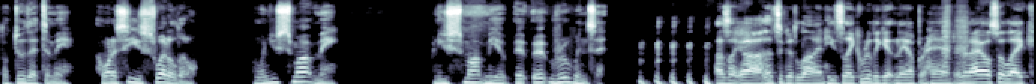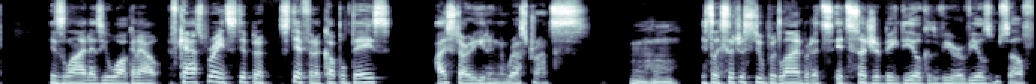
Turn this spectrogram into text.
Don't do that to me. I want to see you sweat a little. And when you smart me, when you smart me, it, it, ruins it." I was like, "Ah, that's a good line." He's like really getting the upper hand, and then I also like his line as he walking out. If Caspar ain't stiff in a, stiff in a couple days, I start eating in restaurants. Mm-hmm. It's like such a stupid line, but it's it's such a big deal because if he reveals himself,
